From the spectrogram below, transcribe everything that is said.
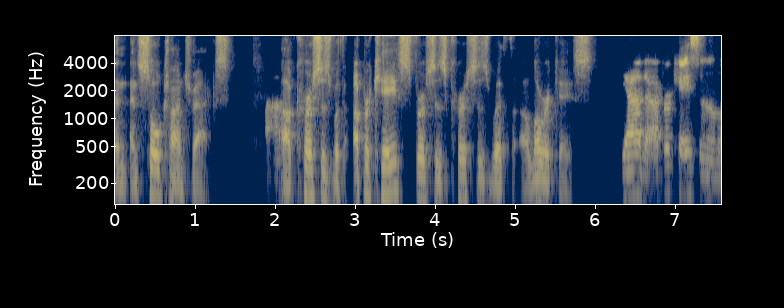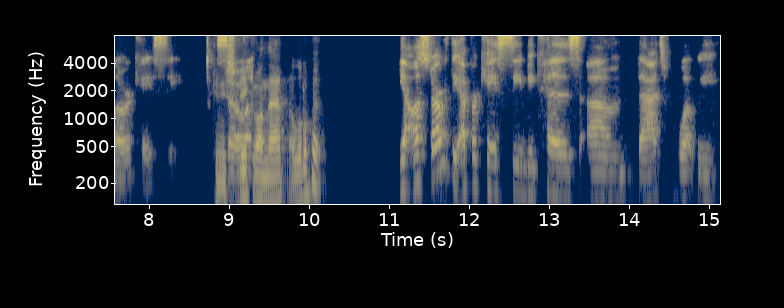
and and soul contracts, Uh-huh. uh, curses with uppercase versus curses with uh, lowercase. Yeah, the uppercase and the lowercase c. Can you So, speak on that a little bit? Yeah, I'll start with the uppercase C because um, that's what we,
